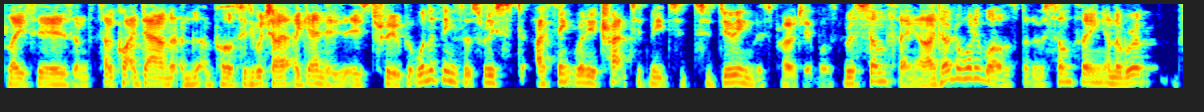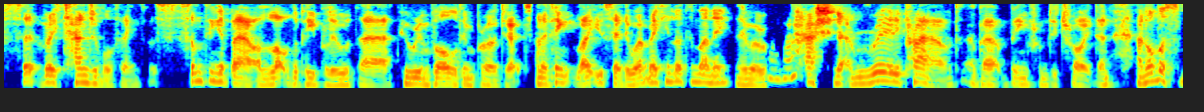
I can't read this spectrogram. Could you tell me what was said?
places and so quite a down and, and poor city, which I, again is, is, true. But one of the things that's really, st- I think, really attracted me to, to doing this project was there was something, and I don't know what it was, but there was something, and there were very tangible things, but something about a lot of the people who were there who were involved in projects. And I think, like you said, they weren't making loads of money. They were mm-hmm. passionate and really proud about being from Detroit and, and almost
